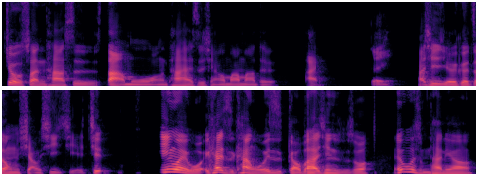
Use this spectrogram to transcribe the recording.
就算他是大魔王，他还是想要妈妈的爱。对，他其实有一个这种小细节，就因为我一开始看，我一直搞不太清楚，说，哎，为什么他一定要？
